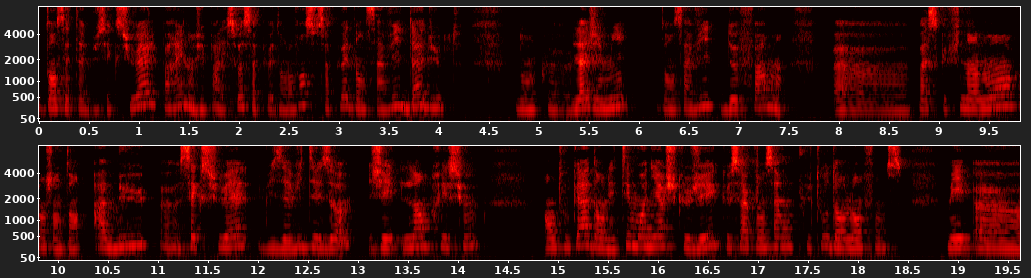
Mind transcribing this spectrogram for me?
dans cet abus sexuel, pareil, j'ai parlé soit ça peut être dans l'enfance, soit ça peut être dans sa vie d'adulte. Donc euh, là j'ai mis dans sa vie de femme. Euh, parce que finalement, quand j'entends abus sexuel vis-à-vis des hommes, j'ai l'impression, en tout cas dans les témoignages que j'ai, que ça concerne plutôt dans l'enfance. Mais euh,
